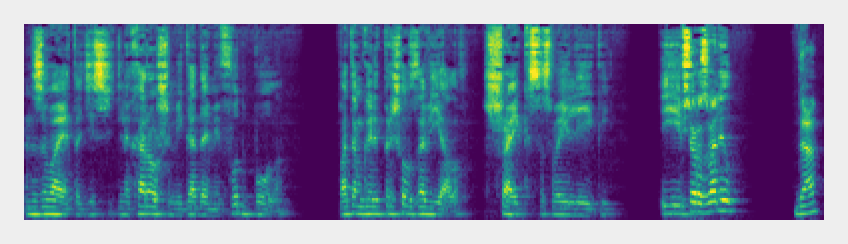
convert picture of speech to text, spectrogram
называя это действительно хорошими годами футбола. Потом, говорит, пришел Завьялов с шайкой со своей лейкой. И все развалил. Да.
